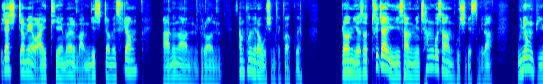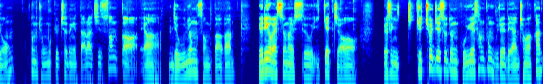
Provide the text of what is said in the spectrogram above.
투자 시점의 YTM을 만기 시점에 수령 가능한 그런 상품이라고 보시면 될 것 같고요. 그럼 이어서 투자 유의사항 및 참고사항 보시겠습니다. 운영 비용, 구성 종목 교체 등에 따라 지수 성과야 이제 운영 성과가 괴리가 발생할 수 있겠죠. 그래서 이 기초 지수 등 고유의 상품 구조에 대한 정확한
